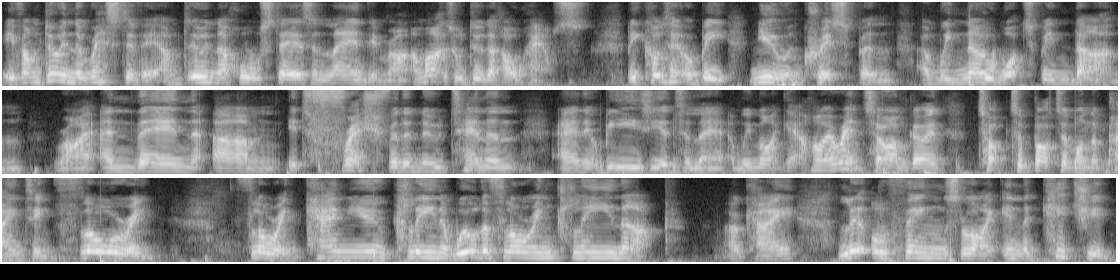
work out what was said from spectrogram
if I'm doing the rest of it, I'm doing the hall stairs and landing, right? I might as well do the whole house because it will be new and crisp and, and we know what's been done, right? And then um, it's fresh for the new tenant and it'll be easier to let and we might get higher rent. So I'm going top to bottom on the painting. Flooring. Flooring. Can you clean up? Will the flooring clean up? Okay. Little things like in the kitchen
